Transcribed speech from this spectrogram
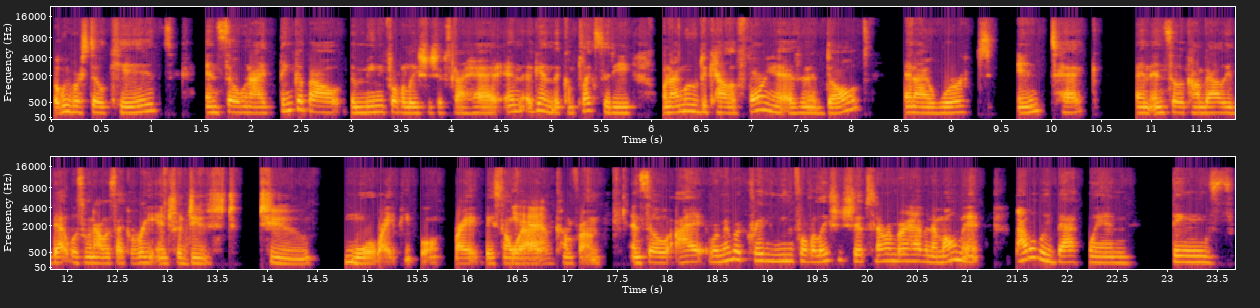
but we were still kids. And so when I think about the meaningful relationships that I had, and again, the complexity, when I moved to California as an adult and I worked in tech and in Silicon Valley, that was when I was like reintroduced to more white people, right? Based on where yeah. I come from. And so I remember creating meaningful relationships. And I remember having a moment, probably back when things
